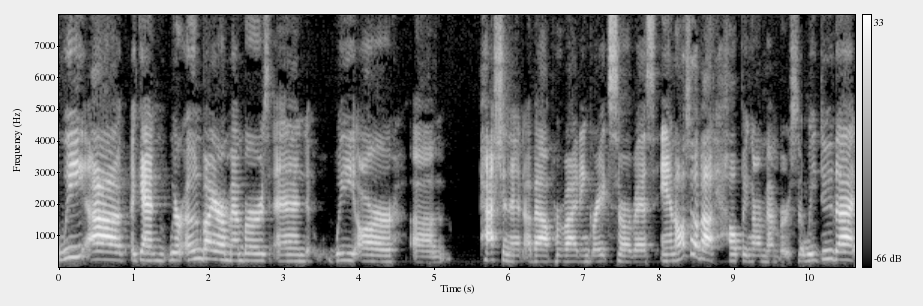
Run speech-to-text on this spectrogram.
we uh, again we're owned by our members, and we are um, passionate about providing great service and also about helping our members. So we do that,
